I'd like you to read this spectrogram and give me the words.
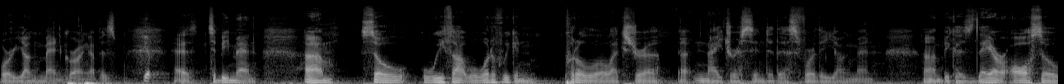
were young men growing up as Yep. as to be men. Um, so we thought, well, what if we can put a little extra uh, nitrous into this for the young men? Um, because they are also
